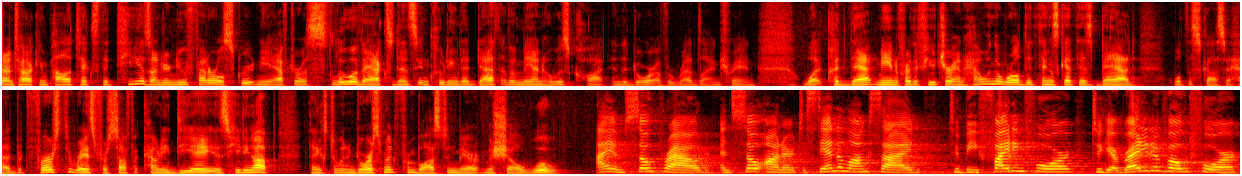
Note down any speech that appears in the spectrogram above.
on Talking Politics, the T is under new federal scrutiny after a slew of accidents, including the death of a man who was caught in the door of a Red Line train. What could that mean for the future, and how in the world did things get this bad? We'll discuss ahead. But first, the race for Suffolk County DA is heating up thanks to an endorsement from Boston Mayor Michelle Wu. I am so proud and so honored to stand alongside, to be fighting for, to get ready to vote for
